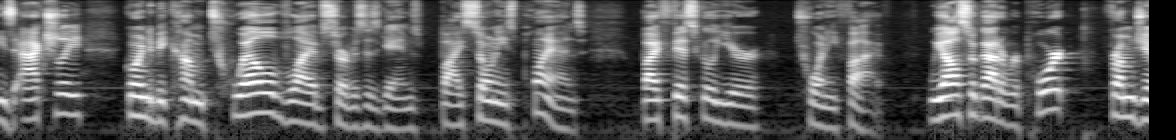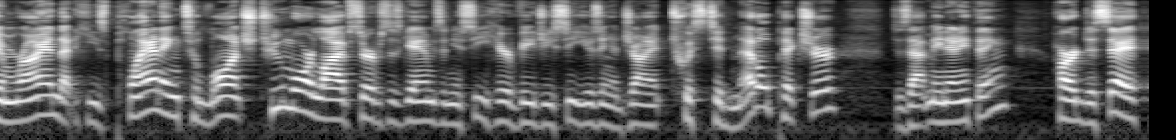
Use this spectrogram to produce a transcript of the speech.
is actually going to become 12 live services games by Sony's plans by fiscal year 25. We also got a report from Jim Ryan that he's planning to launch two more live services games, and you see here VGC using a giant twisted metal picture. Does that mean anything? Hard to say.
